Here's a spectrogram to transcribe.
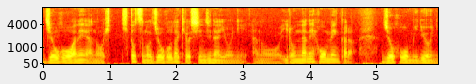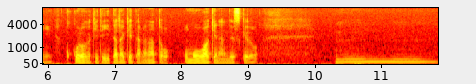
情報はねあの一つの情報だけを信じないようにあのいろんなね方面から情報を見るように心がけていただけたらなと思うわけなんですけど。うーん。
